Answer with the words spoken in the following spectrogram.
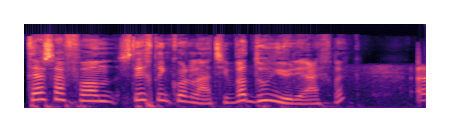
Tessa van Stichting Correlatie. Wat doen jullie eigenlijk? Eh,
